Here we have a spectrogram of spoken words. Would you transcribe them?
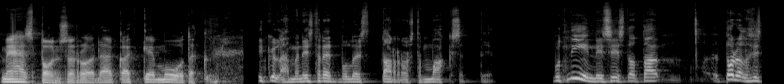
mehän sponsoroidaan kaikkea muuta kyllä. Niin kyllähän me niistä Red Bullista tarroista maksettiin. Mutta niin, niin siis tota, todella siis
